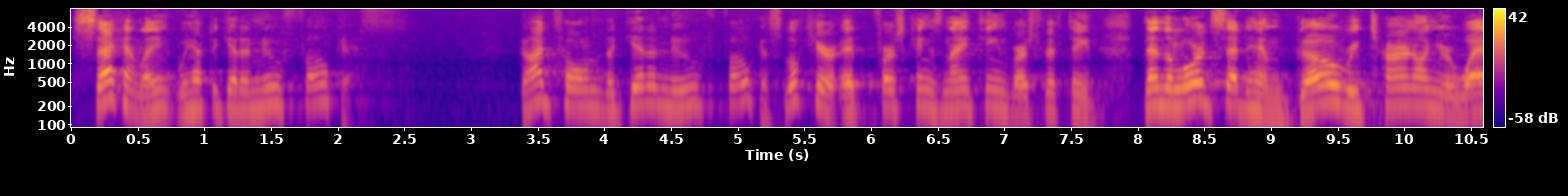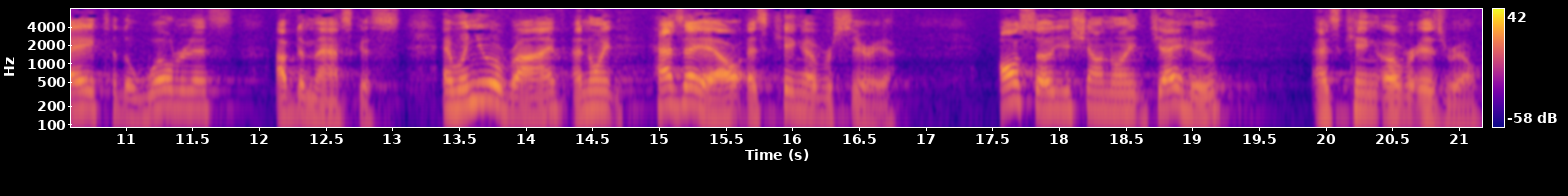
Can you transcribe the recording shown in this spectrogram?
Secondly, we have to get a new focus. God told him to get a new focus. Look here at 1 Kings 19, verse 15. Then the Lord said to him, Go, return on your way to the wilderness of Damascus. And when you arrive, anoint Hazael as king over Syria. Also, you shall anoint Jehu as king over Israel.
